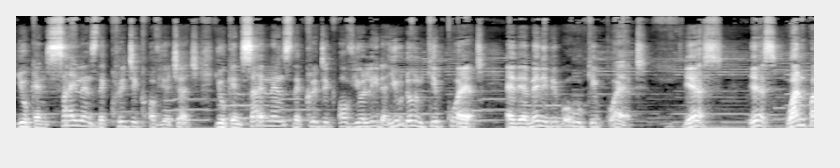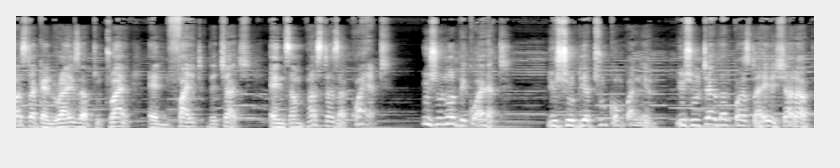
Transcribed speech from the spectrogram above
You can silence the critic of your church. You can silence the critic of your leader. You don't keep quiet. And there are many people who keep quiet. Yes, yes. One pastor can rise up to try and fight the church, and some pastors are quiet. You should not be quiet. You should be a true companion. You should tell that pastor, hey, shut up.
